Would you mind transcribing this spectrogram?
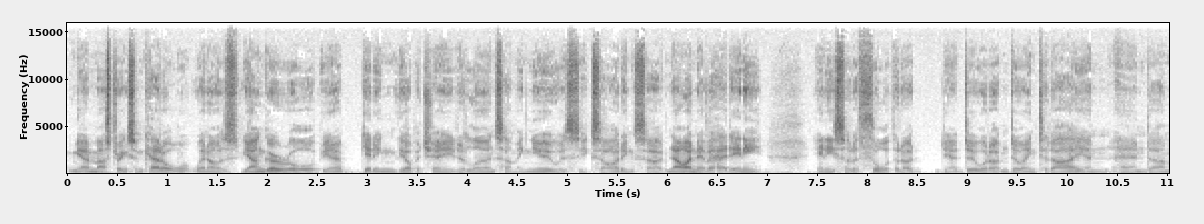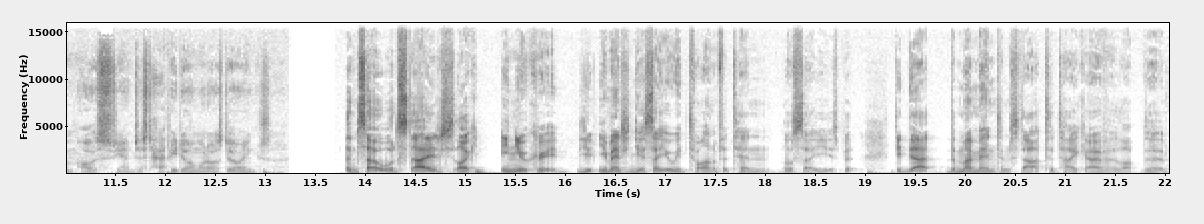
You know, mustering some cattle when I was younger, or you know, getting the opportunity to learn something new was exciting. So no, I never had any any sort of thought that I'd you know, do what I'm doing today, and and um, I was you know just happy doing what I was doing. So. And so, at what stage, like in your career, you, you mentioned you say you're with Twynam for ten or so years, but did that the momentum start to take over? Like the,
